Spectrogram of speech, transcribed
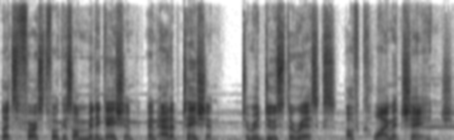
let's first focus on mitigation and adaptation to reduce the risks of climate change.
